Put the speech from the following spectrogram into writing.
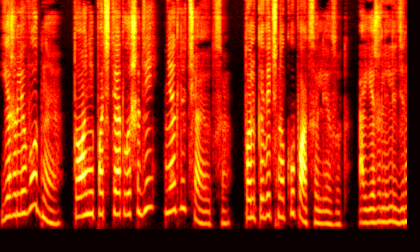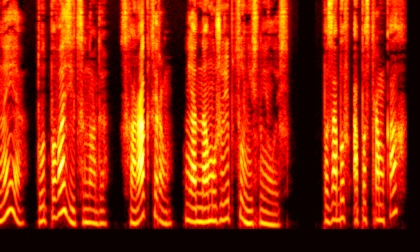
Ежели водные, то они почти от лошадей не отличаются. Только вечно купаться лезут. А ежели ледяные, тут повозиться надо. С характером ни одному жеребцу не снилось. Позабыв о постромках,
